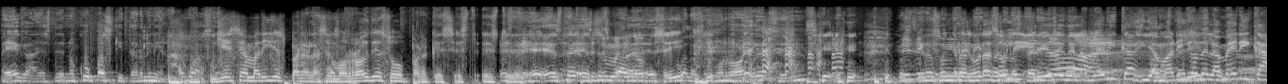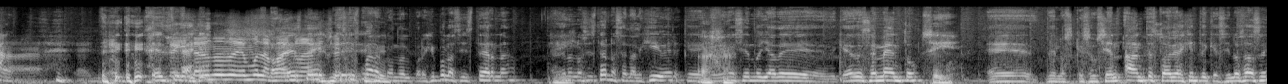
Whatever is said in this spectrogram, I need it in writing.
pega. Este, no ocupas quitarle ni el agua. ¿Y ese amarillo es para las hemorroides o para qué es este? Este, Este, este, este es, para, este es Sí. para las hemorroides, sí. Pues Ahora de son la li- asterisco. del América Este y amarillo del. América. Se quitaron, no nos vemos la No, mano. este, ¿eh? este es para cuando, por ejemplo, la cisterna, eh, no, la cisterna es el aljiber, que, que Ajá. viene siendo ya de, que es de cemento. Sí. Eh, de los que se usan antes, todavía hay gente que sí los hace.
